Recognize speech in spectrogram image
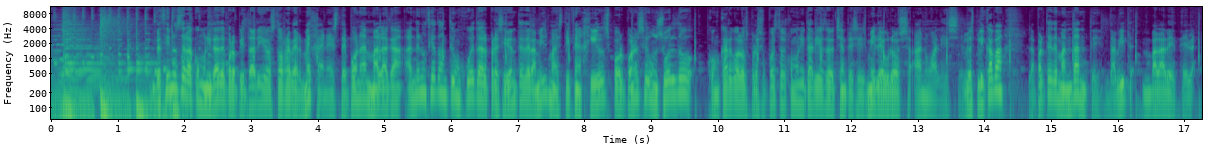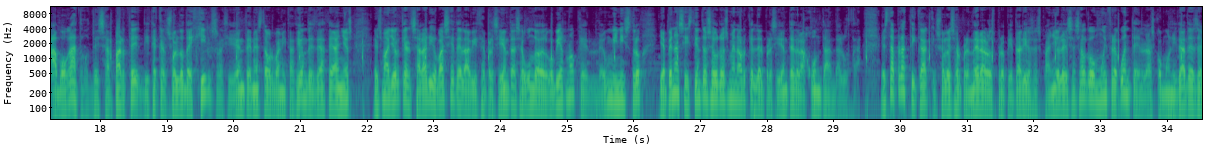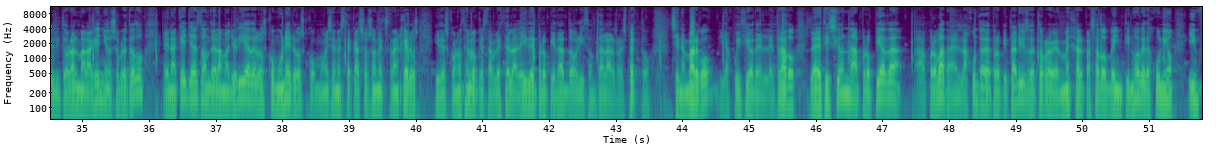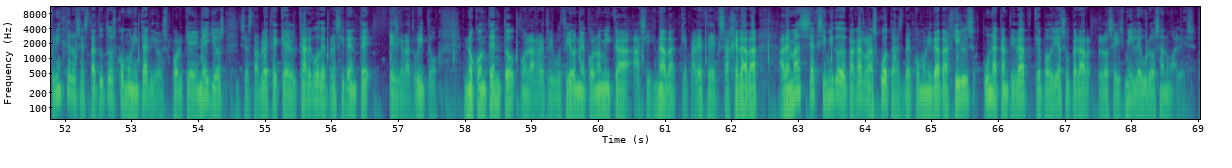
Vecinos de la comunidad de propietarios Torre Bermeja en Estepona, Málaga, han denunciado ante un juez al presidente de la misma, Stephen Hills, por ponerse un sueldo con cargo a los presupuestos comunitarios de 86.000 euros anuales. Lo explicaba la parte demandante, David Baladez, el abogado de esa parte, dice que el sueldo de Hills, residente en esta urbanización desde hace años, es mayor que el salario base de la vicepresidenta segunda del gobierno, que el de un ministro, y apenas 600 euros menor que el del presidente de la Junta Andaluza. Esta práctica, que suele sorprender a los propietarios españoles es algo muy frecuente en las comunidades del litoral malagueño, sobre todo en aquellas donde la mayoría de los comuneros, como es en este caso, son extranjeros y desconocen lo que establece la ley de propiedad horizontal al respecto. Sin embargo, y a juicio del letrado, la decisión apropiada, aprobada en la Junta de Propietarios de Torre Bermeja el pasado 29 de junio infringe los estatutos comunitarios, porque en ellos se establece que el cargo de presidente es gratuito. No contento con la retribución económica asignada, que parece exagerada, además se ha eximido de pagar las cuotas de comunidad a Hills, una cantidad que podría superar los 6.000 euros anuales.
